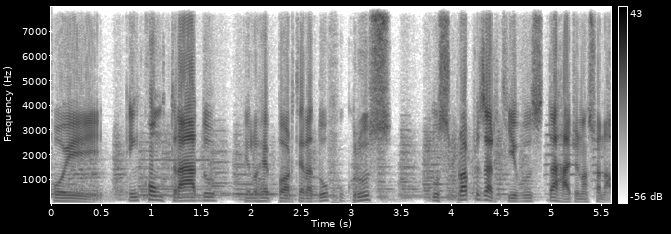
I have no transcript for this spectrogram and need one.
foi encontrado pelo repórter Adolfo Cruz nos próprios arquivos da Rádio Nacional.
